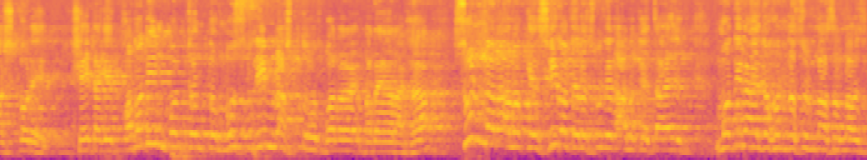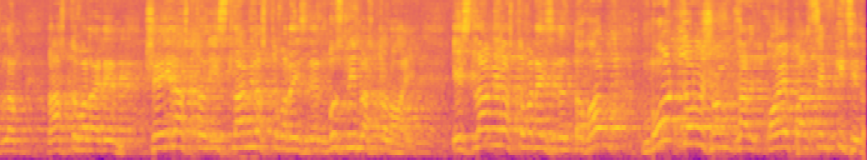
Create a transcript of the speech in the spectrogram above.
বাস করে, সেটাকে কতদিন পর্যন্ত মুসলিম রাষ্ট্র বানায় রাখা? সুন্নার আলোকে, সিরতের রসুলের আলোকে চায়। মদিনায় যখন রসুল্লাহ সাল্লাহ ইসলাম রাষ্ট্র বানাইলেন, সেই রাষ্ট্র ইসলামী রাষ্ট্র বানাইছিলেন, মুসলিম রাষ্ট্র নয়। ইসলামী রাষ্ট্র বানাইছিলেন তখন মোট জনসংখ্যার কয় পার্সেন্ট কি ছিল?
